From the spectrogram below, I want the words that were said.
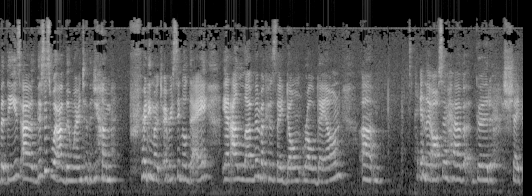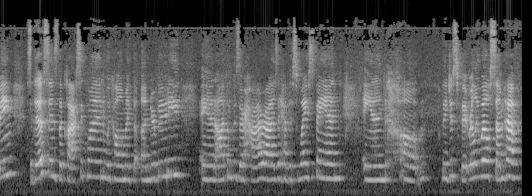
but these, uh, this is what I've been wearing to the gym pretty much every single day. And I love them because they don't roll down. Um, and they also have good shaping. So this is the classic one. We call them like the under booty. And I like them because they're high rise. They have this waistband and um, they just fit really well. Some have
